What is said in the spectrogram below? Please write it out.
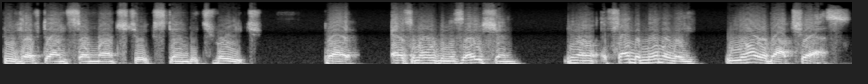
who have done so much to extend its reach, but as an organization, you know, fundamentally, we are about chess.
